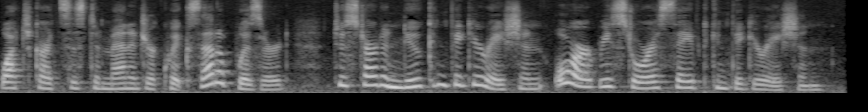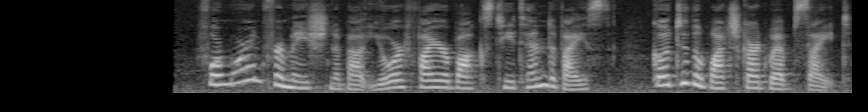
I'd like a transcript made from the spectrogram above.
WatchGuard System Manager Quick Setup Wizard to start a new configuration or restore a saved configuration. For more information about your Firebox T10 device, go to the WatchGuard website.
